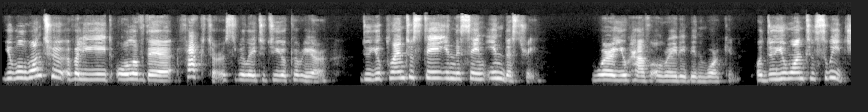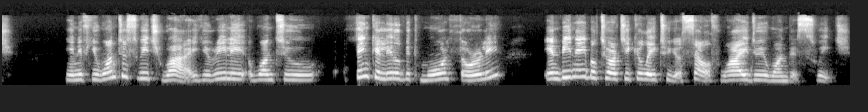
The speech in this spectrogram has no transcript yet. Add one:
You will want to evaluate all of the factors related to your career. Do you plan to stay in the same industry where you have already been working? Or do you want to switch? And if you want to switch, why? You really want to think a little bit more thoroughly and being able to articulate to yourself, why do you want this switch?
